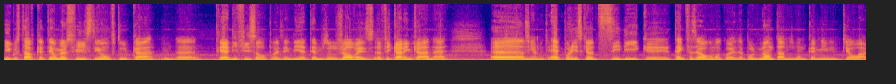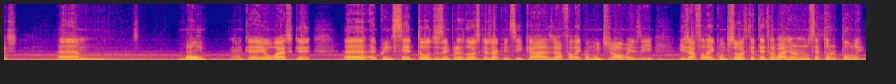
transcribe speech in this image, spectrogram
e gostava que até os meus filhos tinham um futuro cá, uh, que é difícil hoje em dia temos os jovens a ficarem cá, né? Uh, Sim, é, é por isso que eu decidi que tenho que fazer alguma coisa, porque não estamos num caminho que eu acho um, bom, ok? Eu acho que uh, a conhecer todos os empreendedores que eu já conheci cá, já falei com muitos jovens e e já falei com pessoas que até trabalham no setor público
